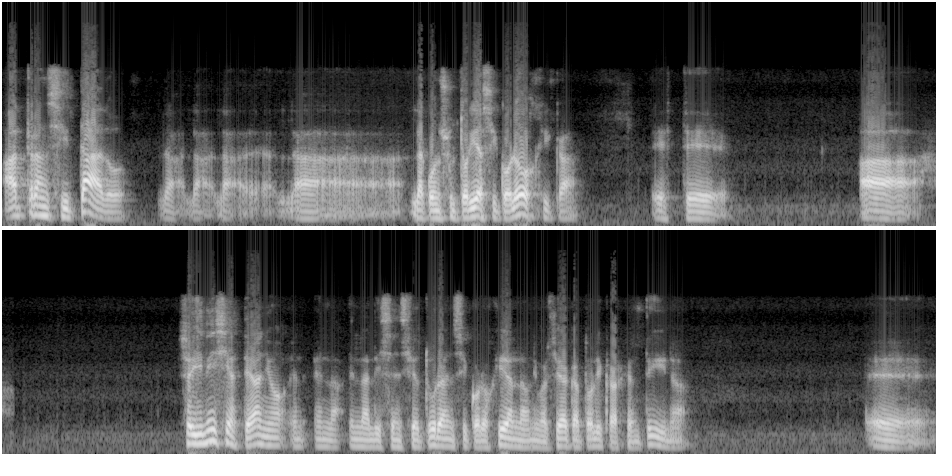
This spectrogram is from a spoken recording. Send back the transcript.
ha transitado la, la, consultoría psicológica, este, ha, se inicia este año en, la, licenciatura en psicología en la Universidad Católica Argentina. Eh,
